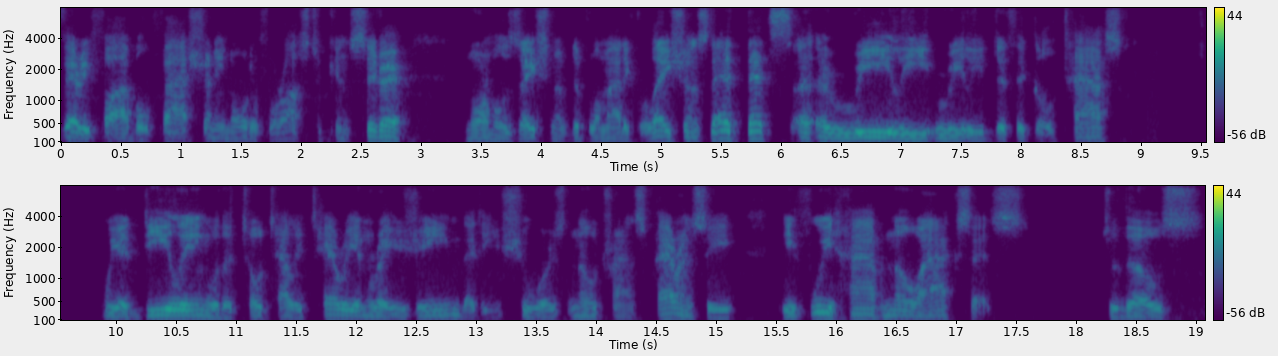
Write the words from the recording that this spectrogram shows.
verifiable fashion in order for us to consider normalization of diplomatic relations. That, that's a, a really, really difficult task. We are dealing with a totalitarian regime that ensures no transparency. If we have no access to those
